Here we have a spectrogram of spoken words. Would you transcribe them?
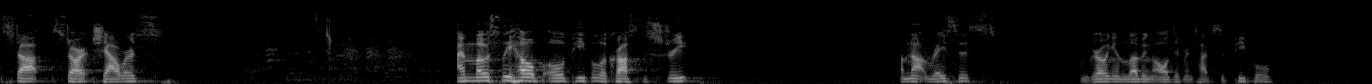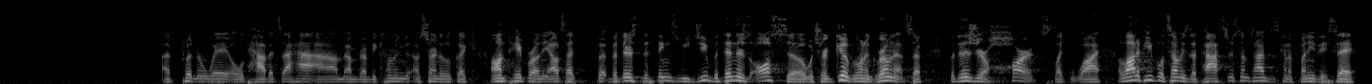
stop, start showers. I mostly help old people across the street. I'm not racist. I'm growing and loving all different types of people. I've put away old habits I had. I'm, I'm, becoming, I'm starting to look like on paper on the outside. But, but there's the things we do. But then there's also, which are good, we want to grow in that stuff. But there's your heart. Like why? A lot of people tell me as a pastor sometimes, it's kind of funny. They say,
